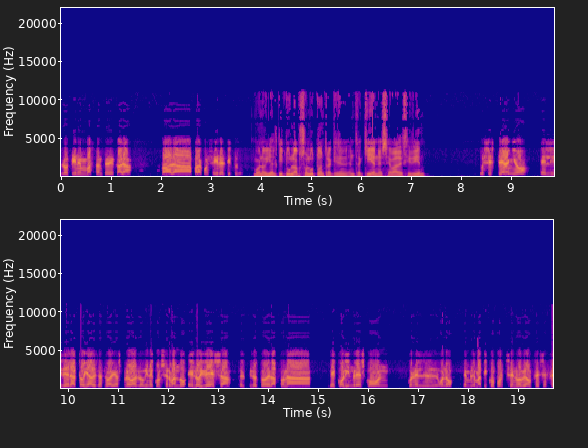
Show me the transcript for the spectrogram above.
lo tienen bastante de cara para, para conseguir el título. Bueno, ¿y el título absoluto entre, entre quiénes se va a decidir? Pues este año el liderato ya desde hace varias pruebas lo viene conservando Eloy Dehesa, el piloto de la zona de Colindres, con, con el, bueno, emblemático Porsche 911 SC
